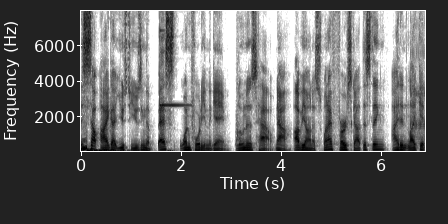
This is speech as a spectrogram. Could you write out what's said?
This is how I got used to using the best 140 in the game, Luna's Howl. Now, I'll be honest, when I first got this thing, I didn't like it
